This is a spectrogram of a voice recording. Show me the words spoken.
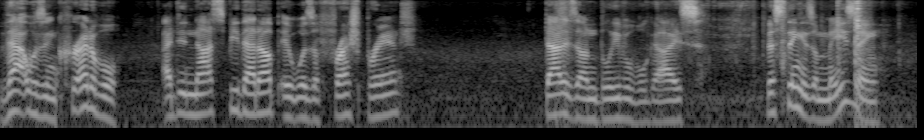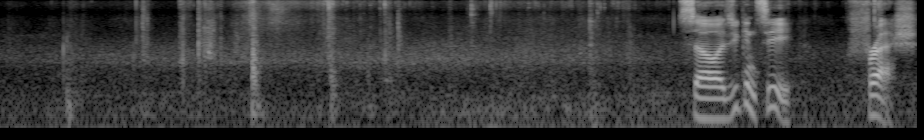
That was incredible. I did not speed that up. It was a fresh branch. That is unbelievable, guys. This thing is amazing. So as you can see, fresh.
